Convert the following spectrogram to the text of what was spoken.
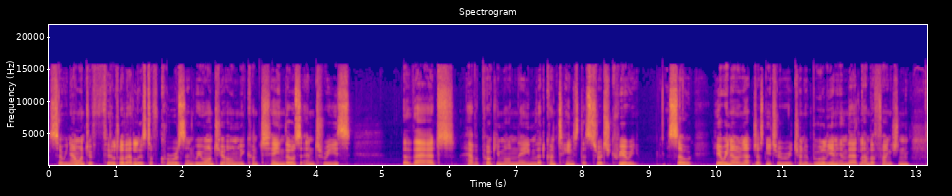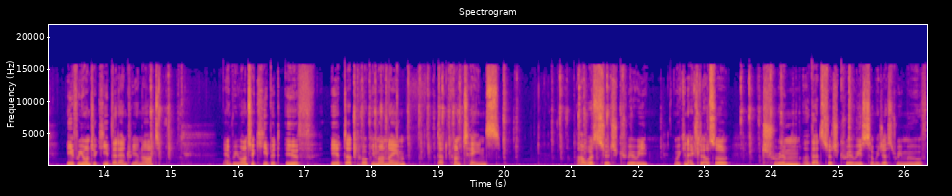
so we now want to filter that list, of course, and we want to only contain those entries that have a Pokemon name that contains the search query. So here we now just need to return a boolean in that lambda function if we want to keep that entry or not. And we want to keep it if it.pokemon name that contains our search query. We can actually also trim that search query, so we just remove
